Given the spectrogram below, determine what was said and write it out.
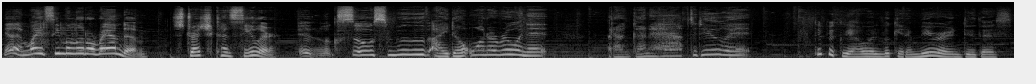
yeah, it might seem a little random. Stretch concealer. It looks so smooth, I don't want to ruin it, but I'm gonna have to do it. Typically, I would look at a mirror and do this.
